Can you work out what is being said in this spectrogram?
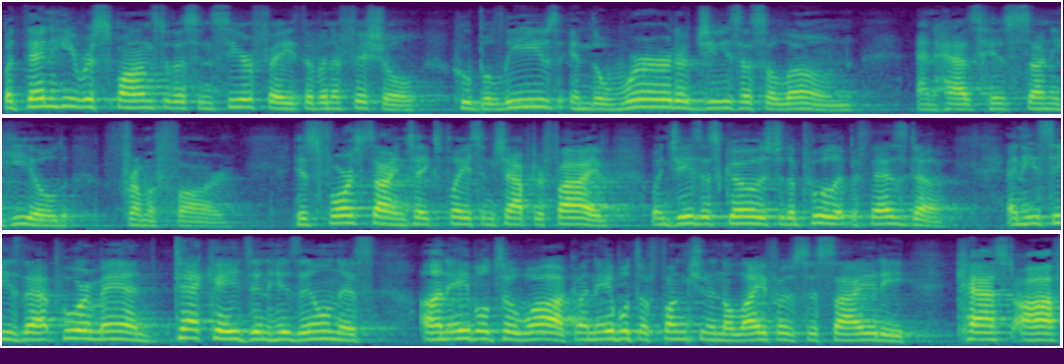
But then he responds to the sincere faith of an official who believes in the word of Jesus alone and has his son healed from afar. His fourth sign takes place in chapter 5 when Jesus goes to the pool at Bethesda and he sees that poor man, decades in his illness, unable to walk, unable to function in the life of society, cast off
